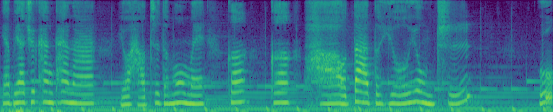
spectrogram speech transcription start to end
要不要去看看啊？有好吃的木莓，跟跟好大的游泳池，哦，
